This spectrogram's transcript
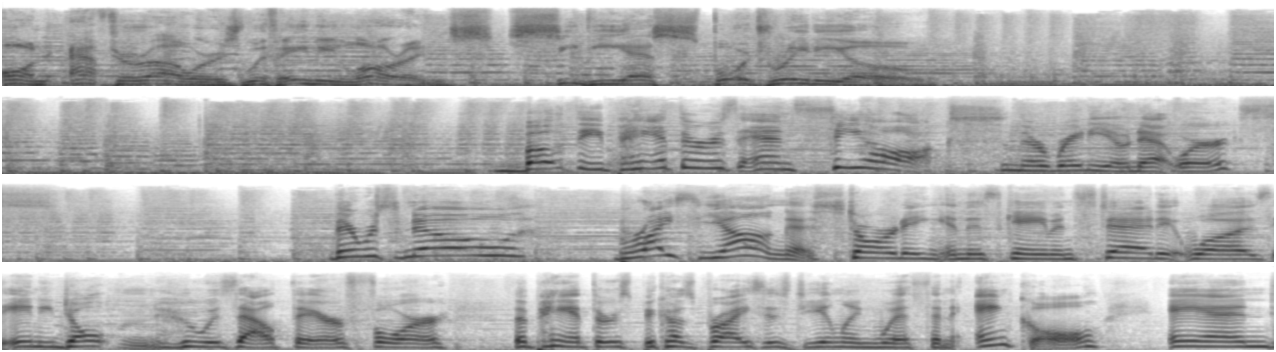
On After Hours with Amy Lawrence, CBS Sports Radio. Both the Panthers and Seahawks and their radio networks. There was no Bryce Young starting in this game. Instead, it was Andy Dalton who was out there for the Panthers because Bryce is dealing with an ankle. And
